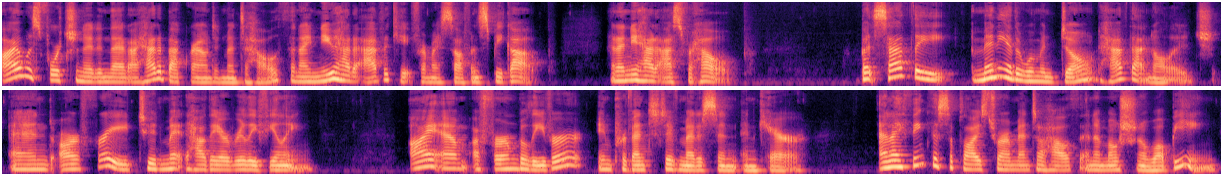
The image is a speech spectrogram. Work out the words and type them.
I was fortunate in that I had a background in mental health and I knew how to advocate for myself and speak up, and I knew how to ask for help. But sadly, many other women don't have that knowledge and are afraid to admit how they are really feeling. I am a firm believer in preventative medicine and care. And I think this applies to our mental health and emotional well being.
